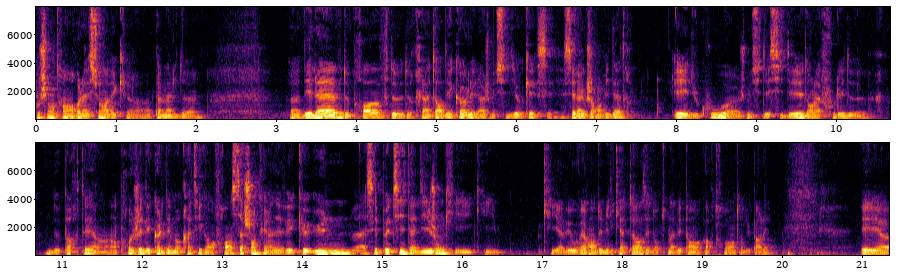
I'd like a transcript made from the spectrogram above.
où je suis entré en relation avec euh, pas mal d'élèves, de profs, de, créateurs d'écoles, et là je me suis dit, ok, c'est là que j'ai envie d'être. Et du coup, je me suis décidé dans la foulée de, porter un, projet d'école démocratique en France, sachant qu'il n'y en avait qu'une assez petite à Dijon qui, qui, avait ouvert en 2014 et dont on n'avait pas encore trop entendu parler. Et euh,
